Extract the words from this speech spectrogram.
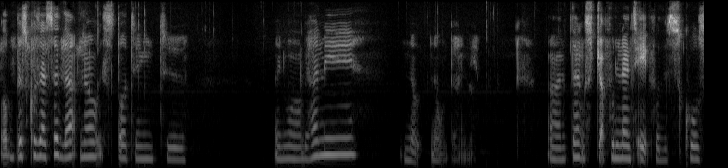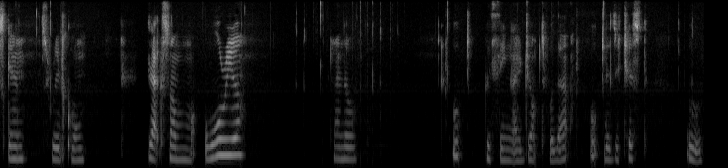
Well, just because I said that, now it's starting to. Anyone behind me? No, no one behind me. And thanks Jackful98 for this cool skin. It's really cool. It's like some warrior. Kind of. Oop, good thing I jumped for that. Oh, there's a chest. Ooh.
